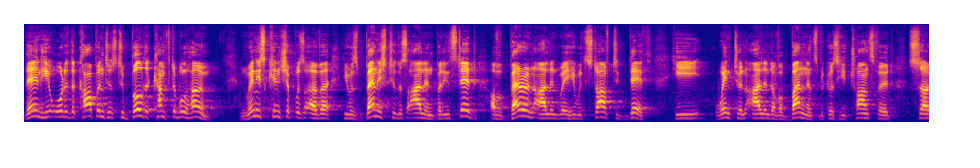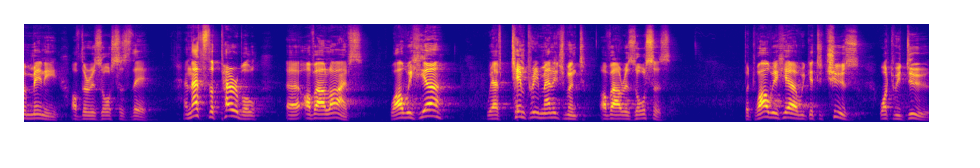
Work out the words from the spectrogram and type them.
Then he ordered the carpenters to build a comfortable home and when his kinship was over, he was banished to this island. But instead of a barren island where he would starve to death, he went to an island of abundance because he transferred so many of the resources there. And that's the parable uh, of our lives. While we're here, we have temporary management of our resources. But while we're here, we get to choose what we do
